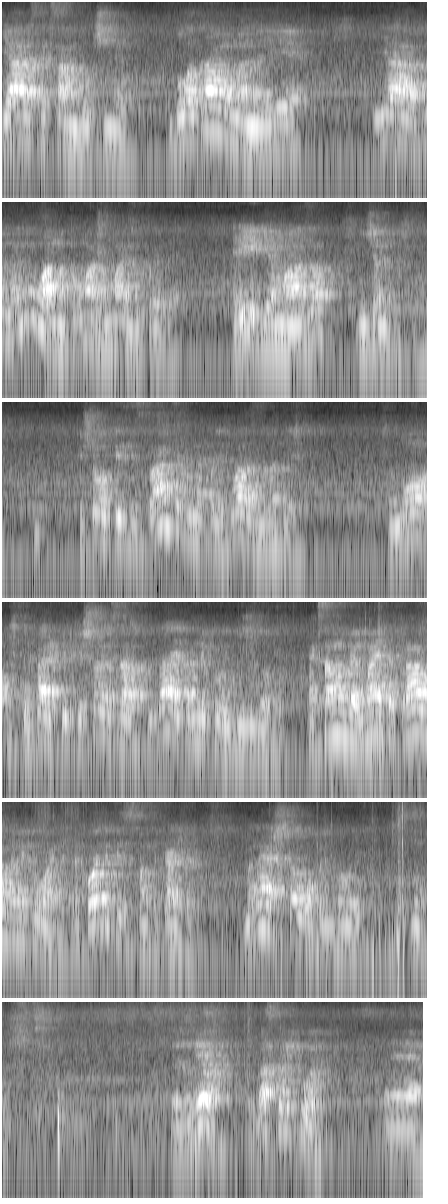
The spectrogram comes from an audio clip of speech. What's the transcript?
я раз так само був чинив. Була травма у мене і я думаю, ну ладно, помажу, мазю пройде. Рік я мазав, нічого не пройшло. Пішов у фіздиспансер, мене полікували за два тижні. Тому тепер тільки що я зразу туди і там лікують дуже добре. Так само ви маєте право на лікування. Приходите фізиспансер і кажете, мене що локоть болить. Ну, зрозуміло? Вас полікують. Е,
